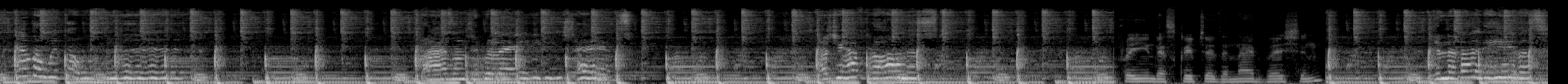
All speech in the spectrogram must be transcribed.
Whenever we go through trials and tribulations, but you have promised Praying the scriptures, the night version. you never leave us.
